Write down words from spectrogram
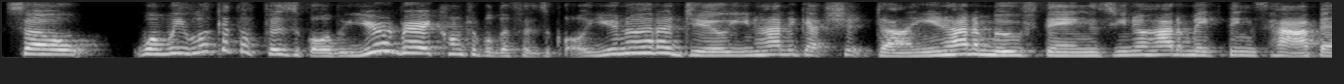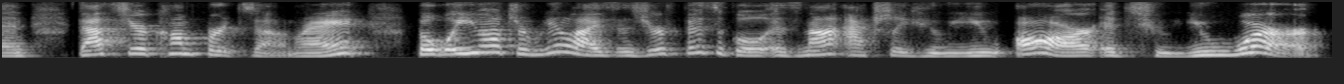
So when we look at the physical, you're very comfortable with the physical. You know how to do, you know how to get shit done, you know how to move things, you know how to make things happen. That's your comfort zone, right? But what you have to realize is your physical is not actually who you are, it's who you were.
